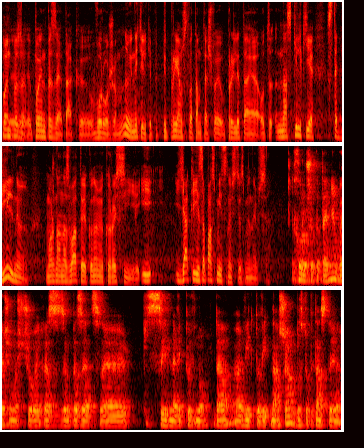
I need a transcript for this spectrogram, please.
По НПЗ. По НПЗ, так, ворожим. Ну і не тільки підприємства там теж прилітає. От наскільки стабільною можна назвати економіку Росії, і як її запас міцності змінився? Хороше питання. Бачимо, що якраз з НПЗ це сильна відповідь, ну, да, відповідь наша. Близько 15 е,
